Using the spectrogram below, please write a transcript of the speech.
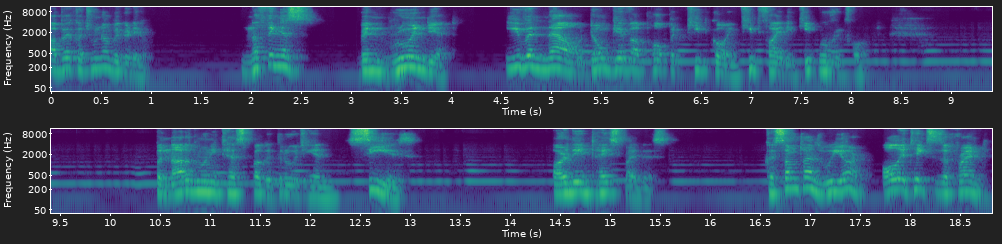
abe kachuna nothing has been ruined yet. Even now don't give up hope and keep going. Keep fighting keep moving forward. But narad muni tests Bhagat Dhru Ji and sees are they enticed by this? Because sometimes we are. All it takes is a friend.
